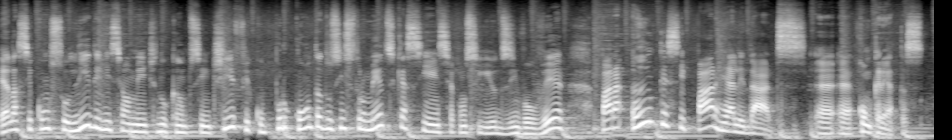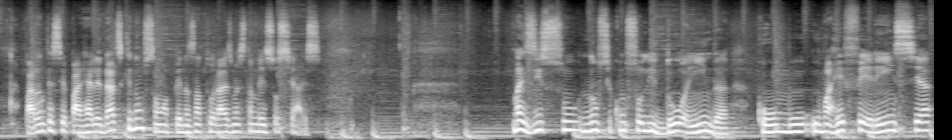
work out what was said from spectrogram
ela se consolida inicialmente no campo científico por conta dos instrumentos que a ciência conseguiu desenvolver para antecipar realidades é, é, concretas, para antecipar realidades que não são apenas naturais, mas também sociais. Mas isso não se consolidou ainda como uma referência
